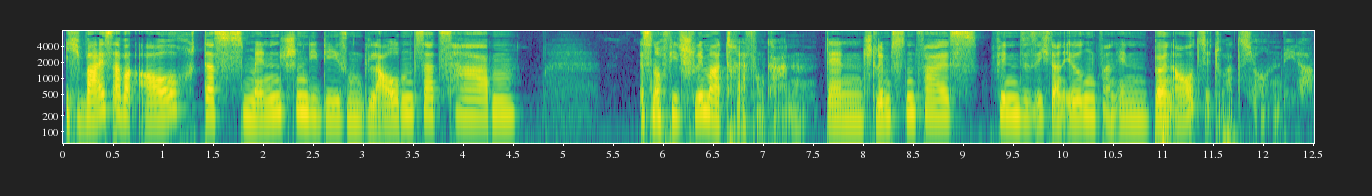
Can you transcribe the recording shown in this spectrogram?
Ich weiß aber auch, dass Menschen, die diesen Glaubenssatz haben, es noch viel schlimmer treffen kann. Denn schlimmstenfalls finden sie sich dann irgendwann in Burnout-Situationen wieder.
